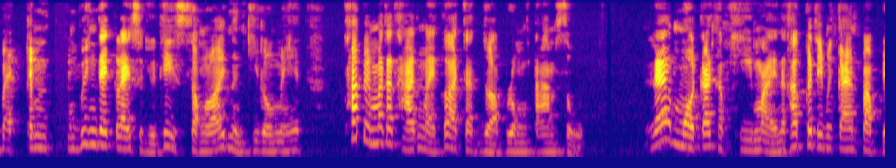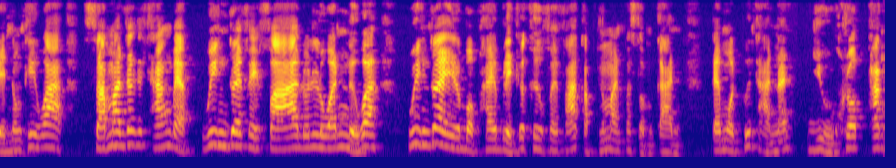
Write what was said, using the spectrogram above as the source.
แบตเต็มวิ่งได้ไกลสุดอยู่ที่ 201 กิโลเมตร ถ้าเป็นมาตรฐานใหม่ก็อาจจะดรอปลงตามสูตร และโหมดการขับขี่ใหม่นะครับ ก็จะมีการปรับเปลี่ยนตรงที่ว่า สามารถเลือกได้ทั้งแบบวิ่งด้วยไฟฟ้าล้วนๆหรือว่าวิ่งด้วยระบบไฮบริดก็คือไฟฟ้ากับน้ำมันผสมกัน แต่โหมดพื้นฐานนั้นอยู่ครบทั้ง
